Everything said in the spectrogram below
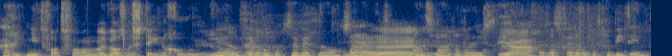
eigenlijk niet wat van. Maar wel eens wat stenen gooien en zo. Ja, verderop op de weg wel. Zijn Maar, er wat eh, aanslagen geweest. ja, Dat was verder op het gebied in.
